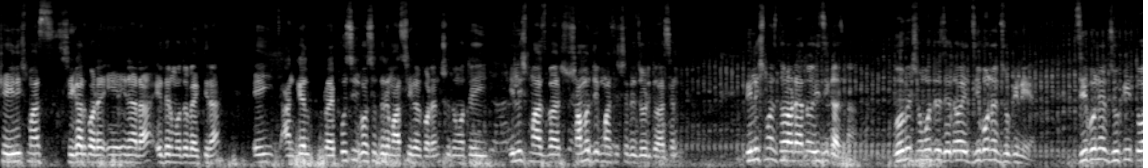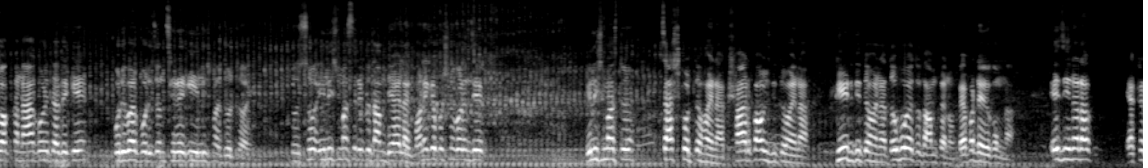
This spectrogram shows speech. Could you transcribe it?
সেই ইলিশ মাছ শিকার করেন এনারা এদের মতো ব্যক্তিরা। এই আঙ্কেল প্রায় পঁচিশ বছর ধরে মাছ শিকার করেন শুধুমাত্র এই ইলিশ মাছ বা সামুদ্রিক মাছের সাথে জড়িত আছেন। ইলিশ মাছ ধরাটা এত ইজি কাজ না। গভীর সমুদ্রে যেতে হয় জীবনের ঝুঁকি নিয়ে। জীবনের ঝুঁকি তোয়াক্কা না করে তাদেরকে পরিবার পরিজন ছেড়ে গিয়ে ইলিশ মাছ ধরতে হয়। তো সো ইলিশ মাছের একটু দাম দেওয়া লাগবে। অনেকে প্রশ্ন করেন যে ইলিশ মাছ তো চাষ করতে হয় না সার পাউচ দিতে হয় না ফিড দিতে হয় না তবুও এত দাম কেন? ব্যাপারটা এরকম না। এই যে একটা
